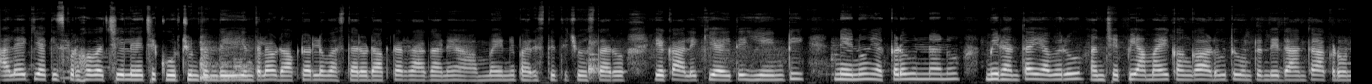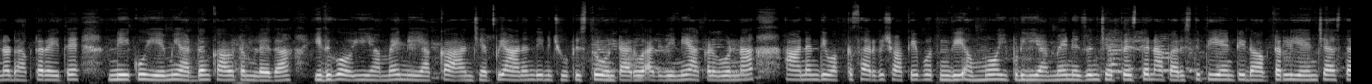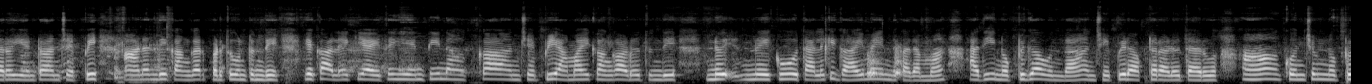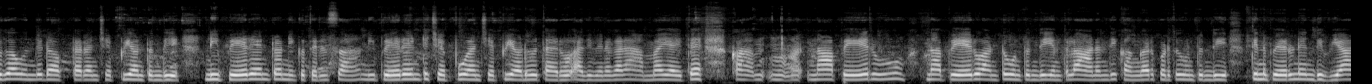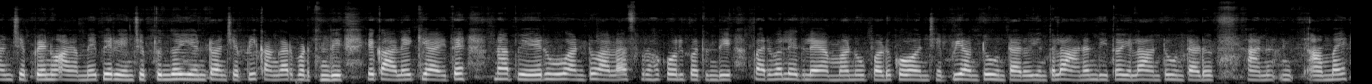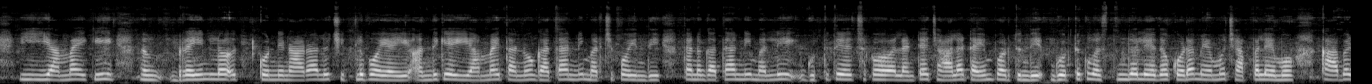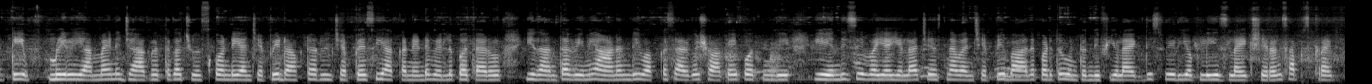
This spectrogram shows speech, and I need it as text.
అలేఖ్యకి స్పృహ వచ్చి లేచి కూర్చుంటుంది. ఇంతలో డాక్టర్లు వస్తారు. డాక్టర్ రాగానే ఆ అమ్మాయిని పరిస్థితి చూస్తారు. ఇక అలేఖ్య అయితే ఏంటి? నేను ఎక్కడ ఉన్నాను? మీరంతా ఎవరు? అని చెప్పి అమాయకంగా అడుగుతూ ఉంటుంది. దాంతో అక్కడ ఉన్న డాక్టర్ అయితే నీకు ఏమీ అర్థం కావటం లేదా? ఇదిగో ఈ అమ్మాయి నీ అక్క అని చెప్పి ఆనందిని చూపిస్తూ ఉంటారు. అది విని అక్కడ ఉన్న ఆనంది ఒక్కసారిగా షాక్ అయిపోతుంది. అమ్మో! ఇప్పుడు ఈ అమ్మాయి నిజం చెప్పేస్తే నా పరిస్థితి ఏంటి? డాక్టర్లు ఏం చేస్తారో ఏంటో అని చెప్పి ఆనంది కంగారు పడుతూ ఉంటుంది. ఇక అలేఖ్య అయితే ఏంటి నా అక్క అని చెప్పి అమాయకంగా అడుగుతుంది. నీకు తలకి గాయమైంది కదమ్మా అది నొప్పిగా ఉందా అని చెప్పి డాక్టర్ అడుగుతారు. కొంచెం నొప్పిగా ఉంది డాక్టర్ అని చెప్పి అంటుంది. నీ పేరేంటో నీకు తెలుసా? నీ పేరేంటి చెప్పు అని చెప్పి అడుగుతారు. అది వినగానే అమ్మాయి అయితే నా పేరు నా పేరు అంటూ ఉంటుంది. ఇంతలో ఆనంది కంగారు పడుతూ ఉంటుంది. తిన పేరు నేను దివ్య అని చెప్పాను. ఆ అమ్మాయి పేరు ఏం చెప్తుందో ఏంటో అని చెప్పి కంగారు పడుతుంది. ఇక అలేఖ్య అయితే నా పేరు అంటూ అలా స్పృహ కోల్పోతుంది. పర్వాలేదులే అమ్మ నువ్వు పడుకో అని చెప్పి అంటూ ఉంటారు. ఇంతలో ఆనందితో ఇలా అంటూ ఉంటాడు. ఆనంద్ అమ్మాయి ఈ అమ్మాయికి బ్రెయిన్లో కొన్ని నారాలు చిట్లిపోయాయి. అందుకే ఈ అమ్మాయి తను గతాన్ని మర్చిపోయింది. తన గతాన్ని మళ్ళీ గుర్తు తెచ్చుకోవాలంటే చాలా టైం పడుతుంది. గుర్తుకు వస్తుందో లేదో కూడా మేము చెప్పలేము. కాబట్టి మీరు ఈ అమ్మాయిని జాగ్రత్తగా చూసుకోండి అని చెప్పి డాక్టర్లు చెప్పేసి అక్కడి నుండి వెళ్ళిపోతారు. ఇదంతా విని ఆనంది ఒక్కసారిగా షాక్ అయిపోతుంది. ఏంది శివయ్య ఎలా చేసినావని చెప్పి బాధపడుతూ ఉంటుంది. If you like this video please like share and subscribe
